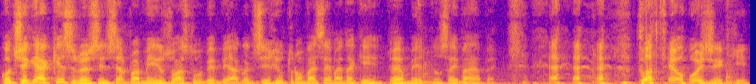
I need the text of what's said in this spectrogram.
Quando cheguei aqui, senhor, assim, disseram pra mim, só se tu beber água desse rio, tu não vai sair mais daqui. Realmente, não saí mais, rapaz. Tô até hoje aqui.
